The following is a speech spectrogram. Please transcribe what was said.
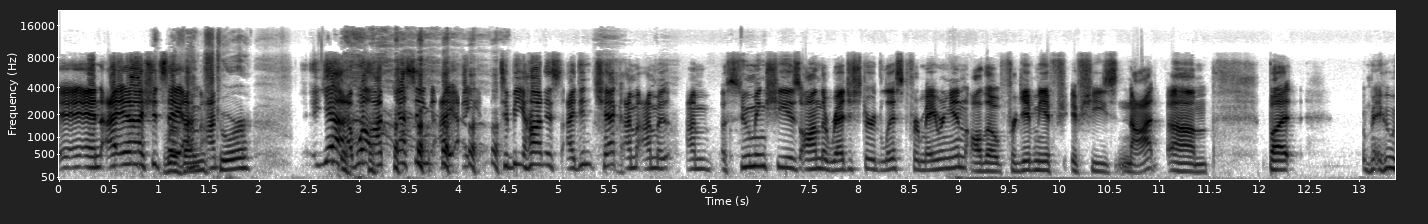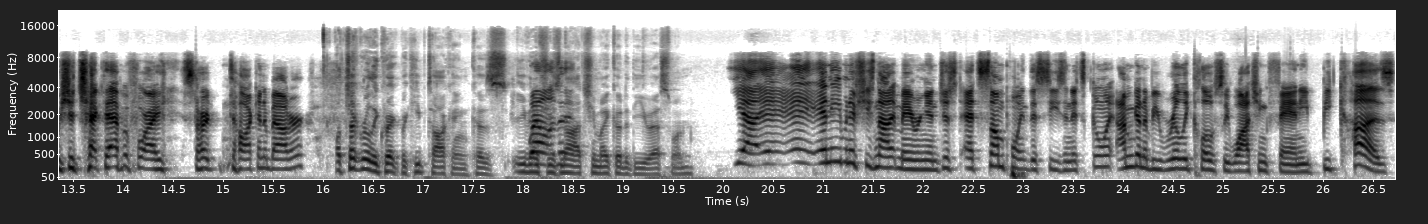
and I and I should say Revenge I'm, I'm, tour. Yeah, well, I'm guessing. I, I, to be honest, I didn't check. I'm I'm I'm assuming she is on the registered list for Meiringen. Although, forgive me if if she's not. Um, but maybe we should check that before I start talking about her. I'll check really quick, but keep talking because even well, if she's the, not, she might go to the U.S. one. Yeah, and even if she's not at Meiringen, just at some point this season, it's going. I'm going to be really closely watching Fanny because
